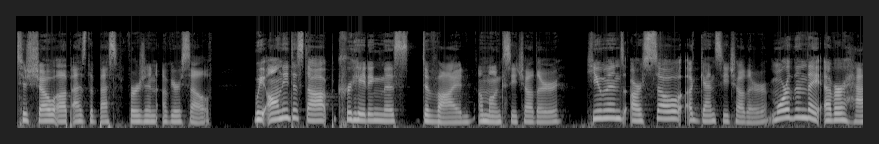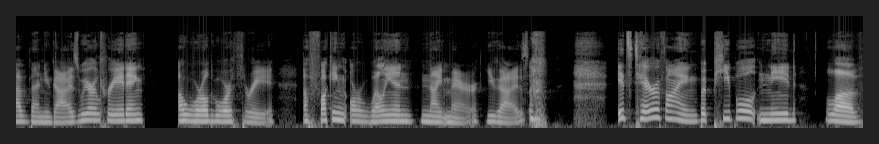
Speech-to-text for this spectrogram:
to show up as the best version of yourself we all need to stop creating this divide amongst each other. Humans are so against each other, more than they ever have been, you guys. We are creating a World War III, a fucking Orwellian nightmare, you guys. it's terrifying, but people need love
